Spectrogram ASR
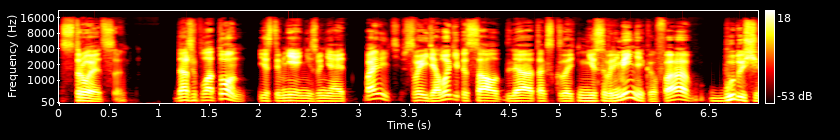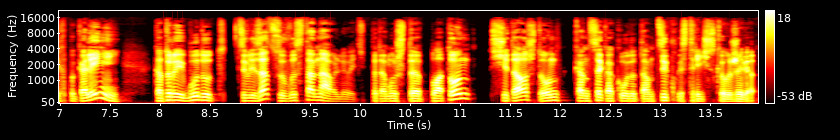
строятся. Даже Платон, если мне не изменяет память, в своей идеологии писал для, так сказать, не современников, а будущих поколений, которые будут цивилизацию восстанавливать, потому что Платон считал, что он в конце какого-то там цикла исторического живет.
